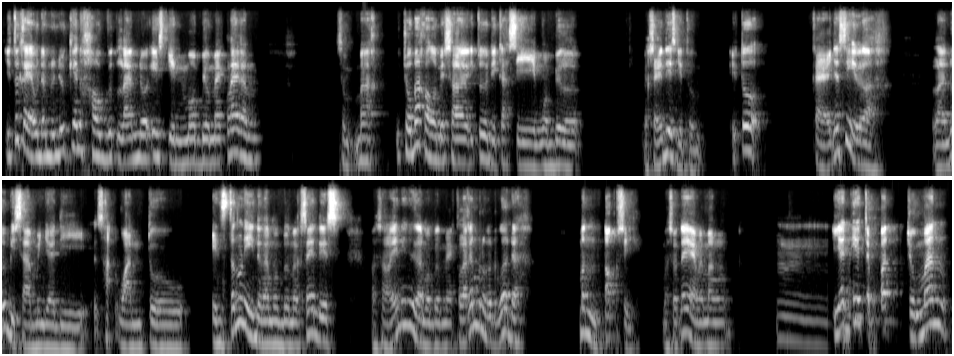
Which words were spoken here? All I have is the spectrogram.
itu kayak udah nunjukin how good Lando is in mobil McLaren. Sembah, coba kalau misalnya itu dikasih mobil Mercedes gitu, itu kayaknya sih lah Lando bisa menjadi one to instantly dengan mobil Mercedes. Masalah ini dengan mobil McLaren menurut gua udah mentok sih. Maksudnya ya memang Hmm. Iya dia cepat, cuman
